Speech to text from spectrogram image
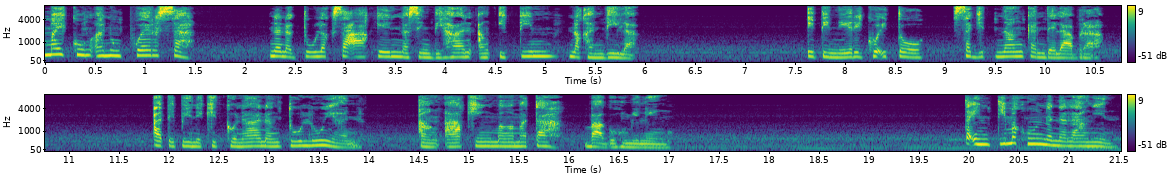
May kung anong puwersa na nagtulak sa akin na sindihan ang itim na kandila. Itiniri ko ito sa gitnang kandelabra at ipinikit ko na ng tuluyan ang aking mga mata bago humiling. Taimtim akong nanalangin.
